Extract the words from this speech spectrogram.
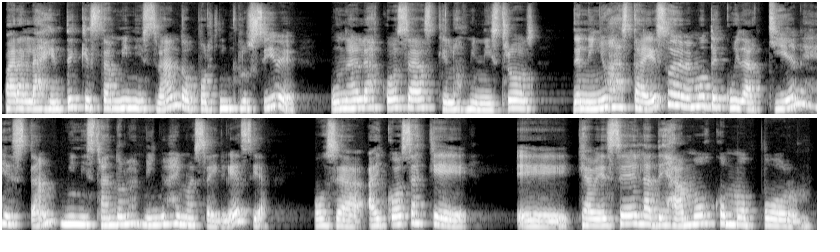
para la gente que está ministrando, porque inclusive una de las cosas que los ministros de niños, hasta eso debemos de cuidar quiénes están ministrando los niños en nuestra iglesia. O sea, hay cosas que, eh, que a veces las dejamos como por,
